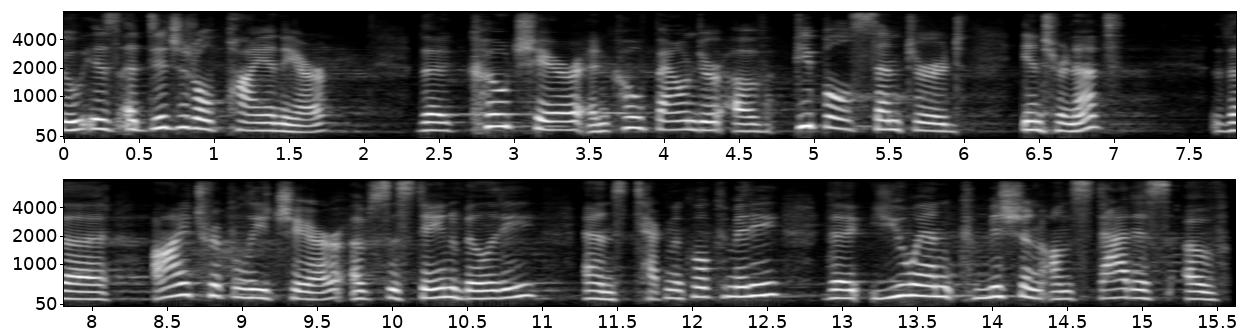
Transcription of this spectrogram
who is a digital pioneer the co chair and co founder of People Centered Internet, the IEEE chair of Sustainability and Technical Committee, the UN Commission on Status of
